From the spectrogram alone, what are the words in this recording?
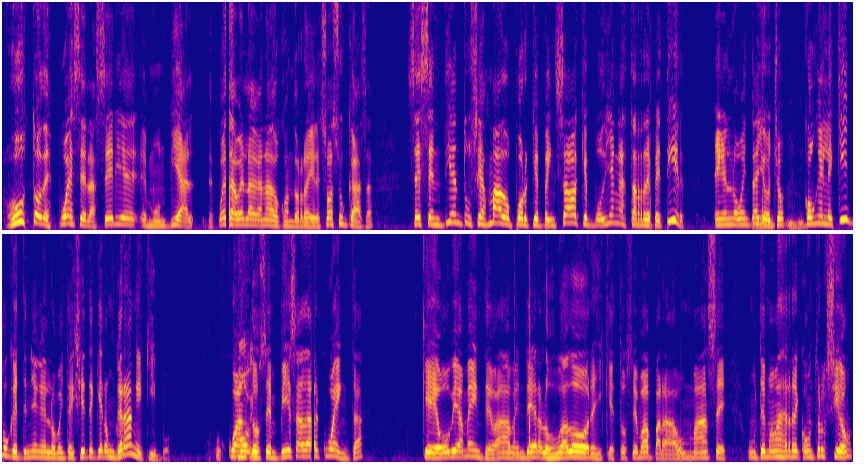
justo después de la serie eh, mundial, después de haberla ganado, cuando regresó a su casa, se sentía entusiasmado porque pensaba que podían hasta repetir en el 98 Ujú, ujú. con el equipo que tenían en el 97, que era un gran equipo. Cuando se empieza a dar cuenta que obviamente van a vender a los jugadores y que esto se va para aún más eh, un tema más de reconstrucción,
